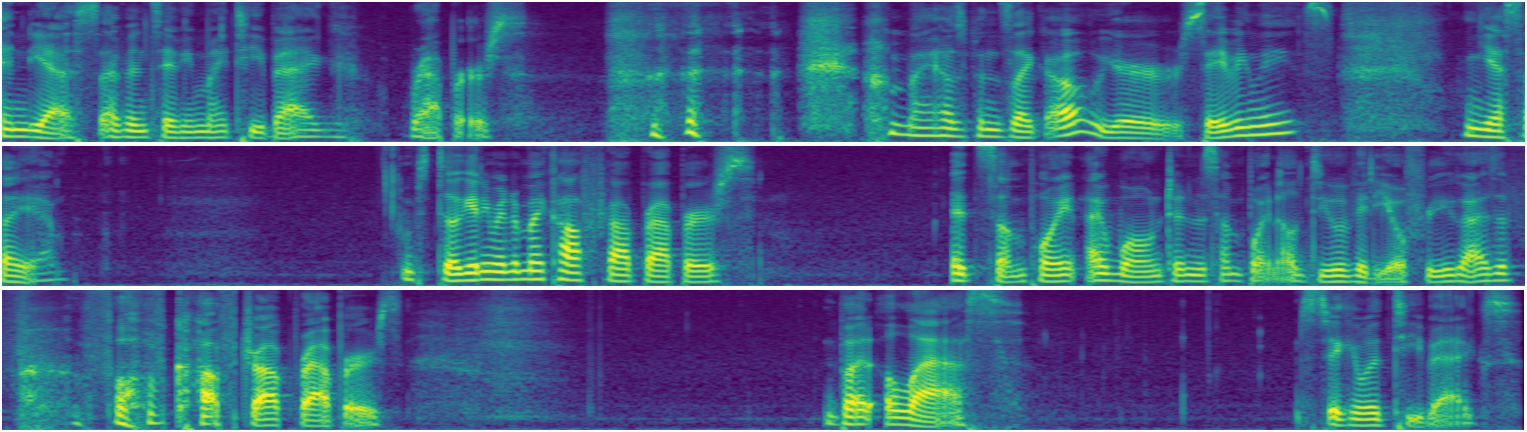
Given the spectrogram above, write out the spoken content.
And yes, I've been saving my tea bag wrappers. my husband's like, "Oh, you're saving these?" Yes, I am. I'm still getting rid of my cough drop wrappers. At some point, I won't, and at some point, I'll do a video for you guys of full of cough drop wrappers. But alas, sticking with tea bags.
